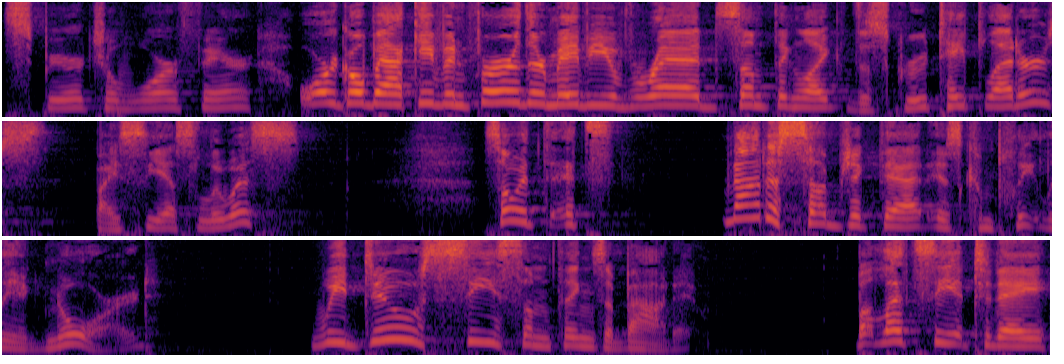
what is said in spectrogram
spiritual warfare. Or go back even further, maybe you've read something like The Screwtape Letters by C.S. Lewis. So it, it's not a subject that is completely ignored we do see some things about it. But let's see it today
